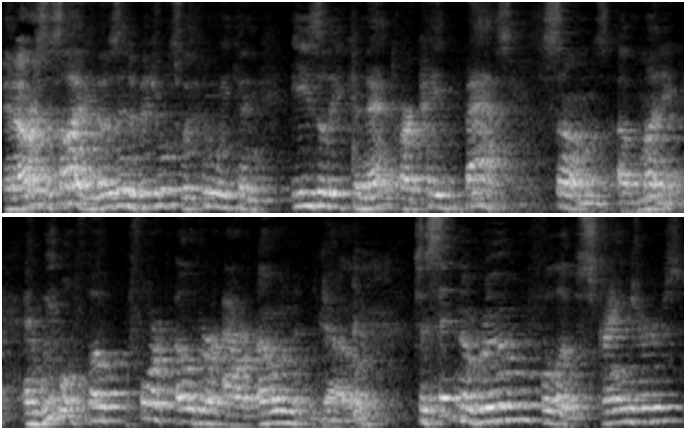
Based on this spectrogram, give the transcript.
In our society, those individuals with whom we can easily connect are paid vast sums of money, and we will fork over our own dough to sit in a room full of strangers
